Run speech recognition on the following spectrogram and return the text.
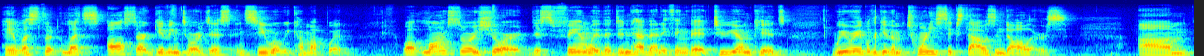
hey, let's th- let's all start giving towards this and see what we come up with. Well, long story short, this family that didn't have anything, they had two young kids, we were able to give them $26,000 um,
